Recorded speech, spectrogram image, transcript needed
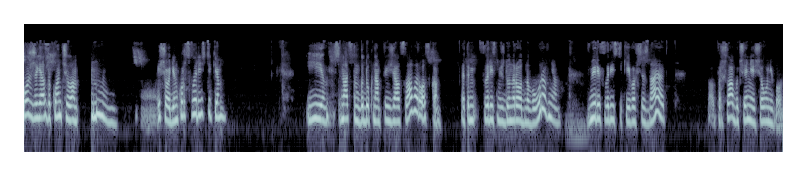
Позже я закончила еще один курс флористики. И в 2017 году к нам приезжал Слава Роско. Это флорист международного уровня. В мире флористики его все знают. Прошла обучение еще у него.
